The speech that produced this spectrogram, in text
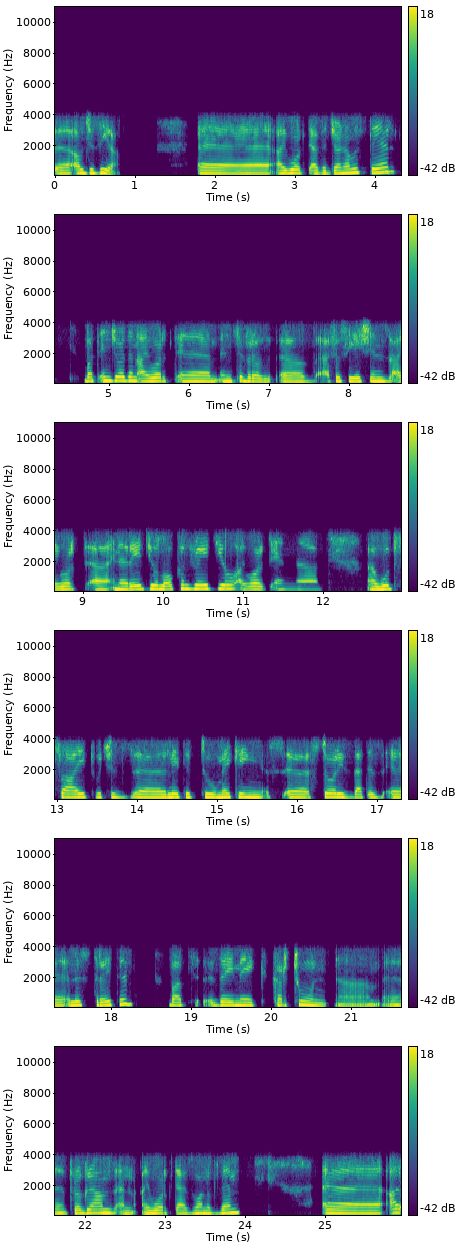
uh, Al Jazeera. Uh, I worked as a journalist there, but in Jordan, I worked um, in several uh, associations. I worked uh, in a radio, local radio. I worked in uh, a website which is uh, related to making stories that is illustrated but they make cartoon um, uh, programs, and I worked as one of them. Uh, I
